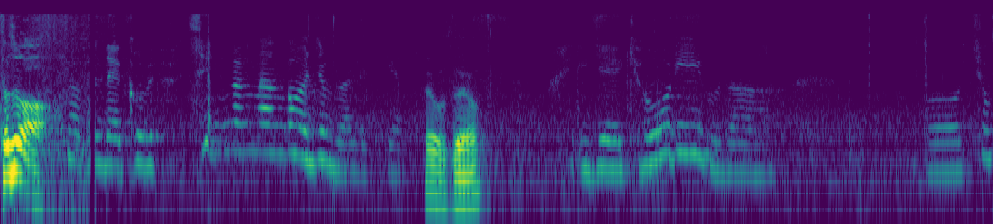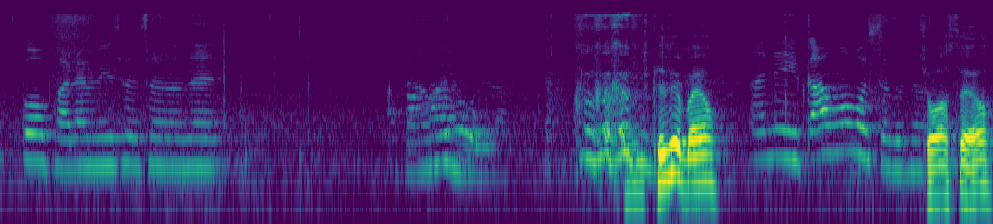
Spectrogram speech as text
가자. 근데 거기 생각난 것만 좀 말할게요. 해보세요. 이제 겨울이구나. 어, 춥고 바람이 서서는 그다음은 몰라. 계속해봐요. 아니 까먹었어 그다음. 좋았어요.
